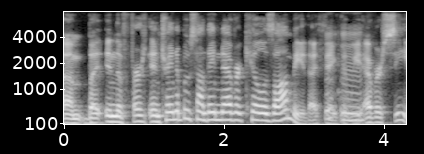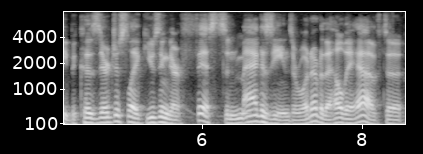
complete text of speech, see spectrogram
Um, but in the first in Train to Busan, they never kill a zombie. I think that we ever see because they're just like using their fists and magazines or whatever the hell they have to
